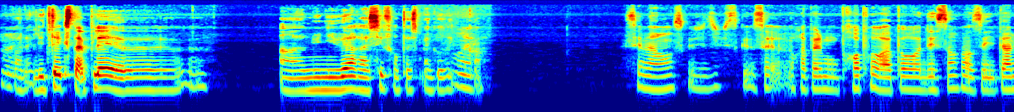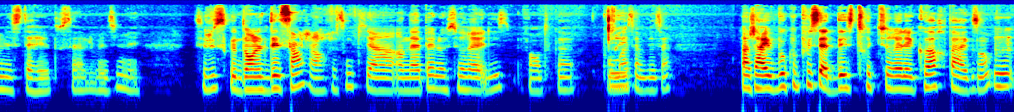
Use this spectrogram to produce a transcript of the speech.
voilà, les textes appelaient un univers assez fantasmagorique c'est marrant ce que j'ai dit, parce que ça me rappelle mon propre rapport au dessin. Enfin, c'est hyper mystérieux tout ça. Je me dis, mais c'est juste que dans le dessin, j'ai l'impression qu'il y a un appel au surréalisme. Enfin, en tout cas, pour moi, ça me fait ça. Enfin, j'arrive beaucoup plus à déstructurer les corps, par exemple, mm.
